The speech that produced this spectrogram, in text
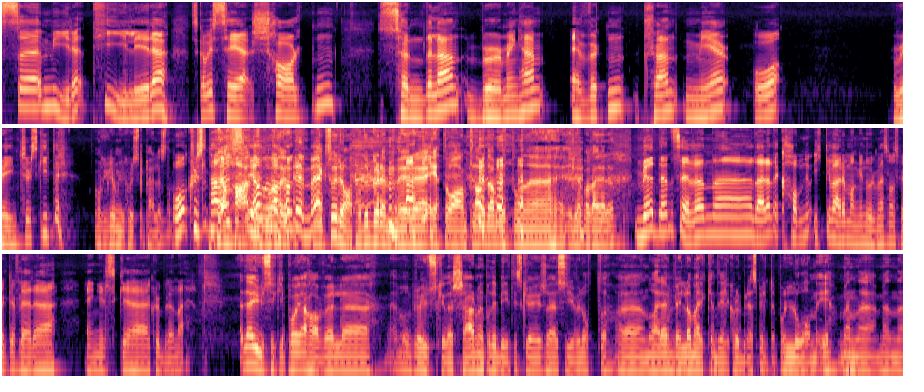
Myhre tidligere. Skal vi se Charlton, Sunderland, Birmingham, Everton, Tranmere og Rangers-keeper. Må ikke glemme Crystal Palace, da. Og Crystal Palace! Ja, ja men man kan glemme. Det er ikke så rart at du glemmer eh, et og annet lag. Det har blitt noen uh, i løpet av karrieren. Med den CV-en uh, der, det kan jo ikke være mange nordmenn som har spilt i flere engelske klubber enn deg. Det er jeg usikker på. Jeg har vel Jeg må prøve å huske det sjøl, men på de britiske øyer så er jeg syv eller åtte. Nå er det vel å merke en del klubber jeg spilte på lån i, men, men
